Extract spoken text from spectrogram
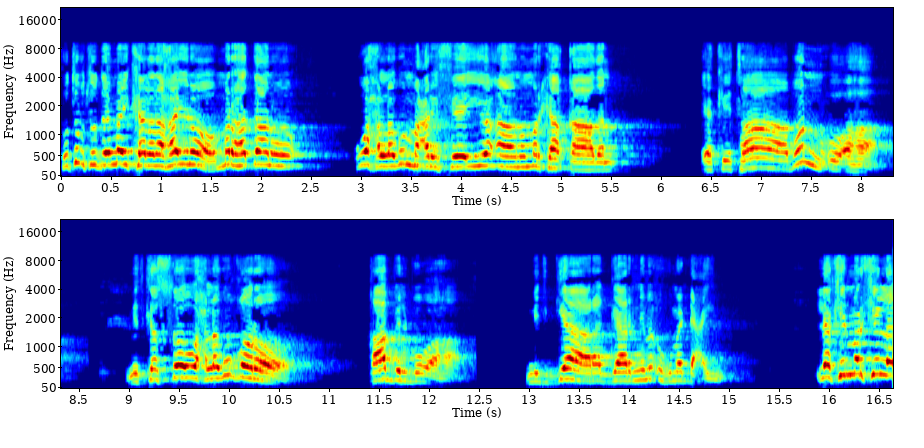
kutubtu dee may kale lahaynoo mar haddaanu wax lagu macrifeeyo aanu markaa qaadan. Ee kitaabun uu ahaa. Mid kastoo wax lagu qoro qaabil buu ahaa. Mid gaara gaarnimo uguma dhacayn. Laakiin markii la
